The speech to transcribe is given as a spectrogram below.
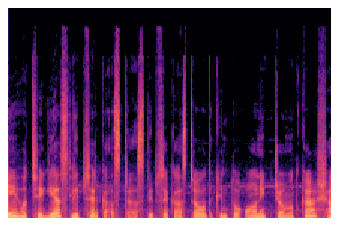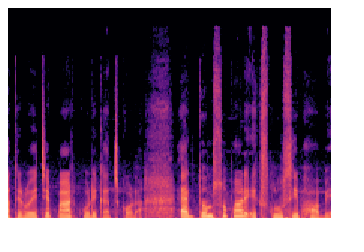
এই হচ্ছে গিয়া স্লিপসের কাজটা। স্লিপসের কাজটাও কিন্তু অনেক চমৎকার। সাথে রয়েছে পার করে কাজ করা। একদম সুপার এক্সক্লুসিভ হবে।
